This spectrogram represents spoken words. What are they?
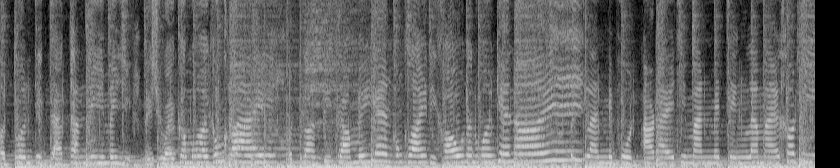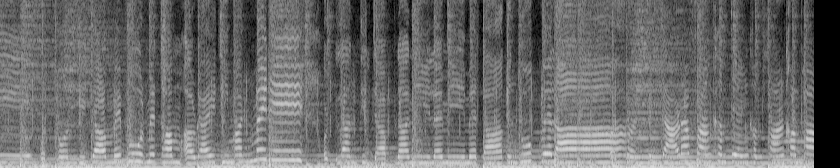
อดทนที่จะทำดีไม่หยิบไม่ช่วยขโมยของใคร อดกลั้นที่จะไม่แย่งของใครที่เขานั้นหวงแค่ไหนอดกลั้นไม่พูดอะไรที่มันไม่จริงและไม่เข้าที อดทนที่จะไม่พูดไม่ทำอะไรที่มันไม่ดี อดกลั้นที่จับนานีและมีเมตตากันทุกเวลา อดทนที่จะรับฟังคำเตือนคำสอนคำพา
